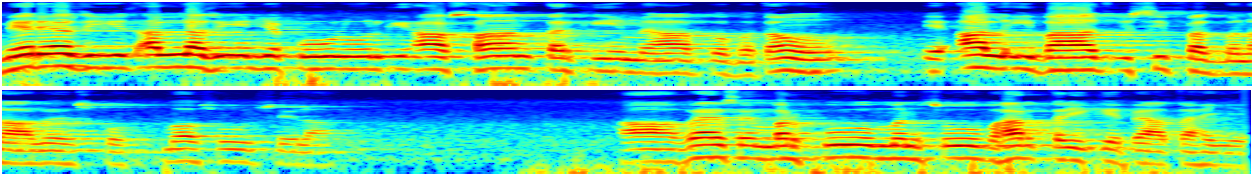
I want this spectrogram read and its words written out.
میرے عزیز اللہ زین یقول کی آسان ترکیب میں آپ کو بتاؤں کہ العباد کی صفت بنا لو اس کو، موصول سے لا۔ ہاں ویسے مرفوع، منصوب ہر طریقے پہ آتا ہے یہ۔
